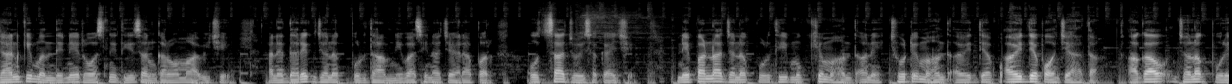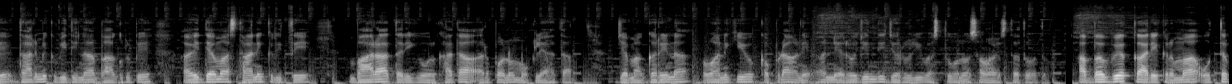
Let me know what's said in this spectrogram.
જાનકી મંદિરને રોશનીથી શણગારવામાં આવી છે અને દરેક જનકપુર ધામ નિવાસીના ચહેરા પર ઉત્સાહ જોઈ શકાય છે. નેપાળના જનકપુરથી મુખ્ય મહંત અને છોટે મહંત અયોધ્યા અયોધ્યા પહોંચ્યા હતા. અગાઉ જનકપુરે ધાર્મિક વિધિના ભાગરૂપે અયોધ્યામાં સ્થાનિક રીતે બારા તરીકે ઓળખાતા અર્પણો મોકલ્યા હતા, જેમાં ઘરેના, વાનગીઓ, કપડાં અને અન્ય રોજિંદી જરૂરી વસ્તુઓનો સમાવેશ થતો હતો. આ ભવ્ય કાર્યક્રમમાં ઉત્તર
